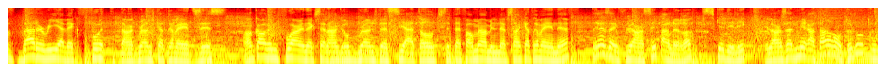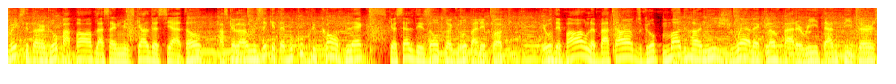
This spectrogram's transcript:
Love Battery avec Foot dans Grunge 90. Encore une fois, un excellent groupe grunge de Seattle qui s'était formé en 1989, très influencé par le rock psychédélique, et leurs admirateurs ont toujours trouvé que c'était un groupe à part de la scène musicale de Seattle parce que leur musique était beaucoup plus complexe que celle des autres groupes à l'époque. Et au départ, le batteur du groupe Mudhoney jouait avec Love Battery, Dan Peters.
